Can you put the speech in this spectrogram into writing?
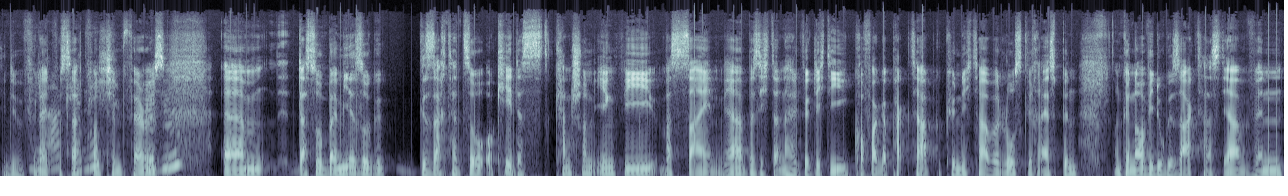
die dir vielleicht ja, was sagt, von Tim Ferriss, mhm. ähm, das so bei mir so ge gesagt hat, so, okay, das kann schon irgendwie was sein, ja, bis ich dann halt wirklich die Koffer gepackt habe, gekündigt habe, losgereist bin. Und genau wie du gesagt hast, ja, wenn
